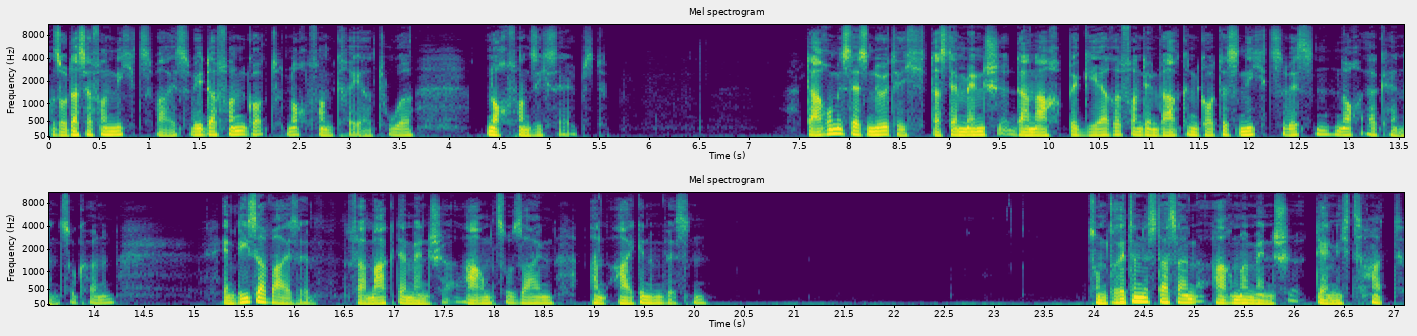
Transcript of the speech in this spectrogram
so dass er von nichts weiß, weder von Gott noch von Kreatur, noch von sich selbst. Darum ist es nötig, dass der Mensch danach begehre, von den Werken Gottes nichts wissen noch erkennen zu können. In dieser Weise vermag der Mensch arm zu sein an eigenem Wissen. Zum Dritten ist das ein armer Mensch, der nichts hat.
